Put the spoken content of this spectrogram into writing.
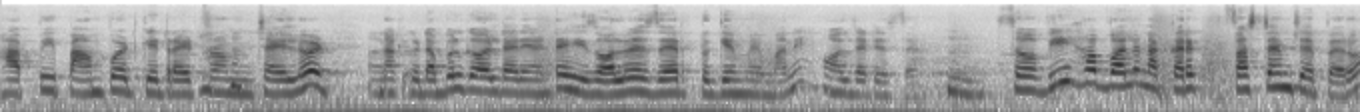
happy pampered kid right from childhood నాకు డబ్బులు కావాలి డాడీ అంటే he's always there to give my money all that is there so వీ హబ్ వాళ్ళు నాకు కరెక్ట్ ఫస్ట్ టైం చెప్పారు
